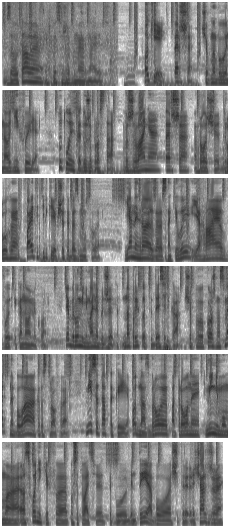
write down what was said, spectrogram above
залутали, і хтось вже вмер навіть. Окей, перше, щоб ми були на одній хвилі. Тут логіка дуже проста: виживання перше, гроші друге, файти тільки якщо тебе змусили. Я не граю зараз на кіли, я граю в економіку. Я беру мінімальний бюджет, наприклад, 10к, щоб кожна смерть не була катастрофою. Мій сетап такий: одна зброя, патрони, мінімум е, розходників е, по ситуації, типу бінти або щити речарджери,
